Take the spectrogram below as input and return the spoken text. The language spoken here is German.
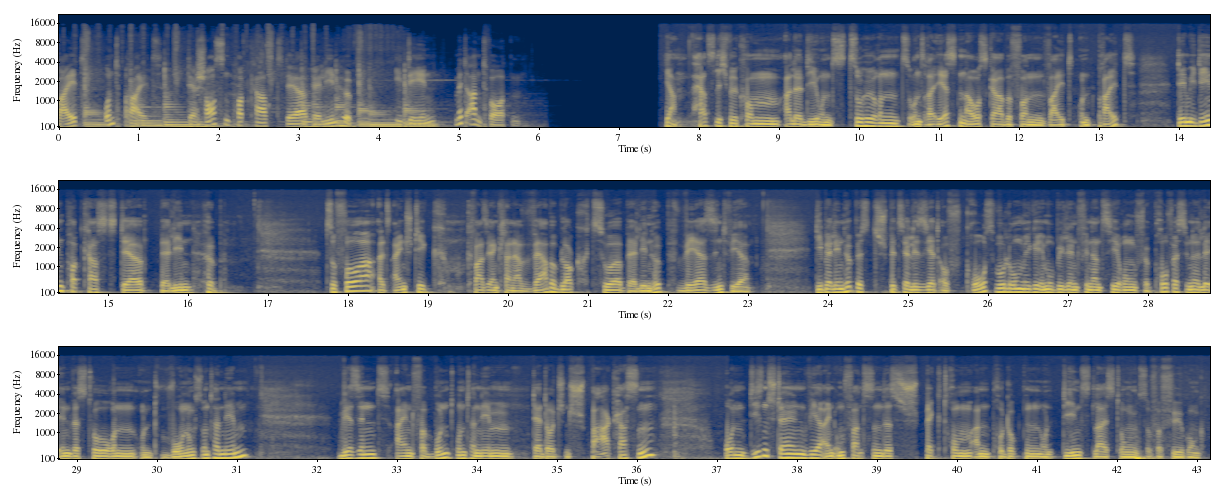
Weit und breit. Der Chancenpodcast der Berlin Hüb. Ideen mit Antworten. Ja, herzlich willkommen alle, die uns zuhören zu unserer ersten Ausgabe von Weit und breit, dem Ideenpodcast der Berlin Hüb. Zuvor als Einstieg quasi ein kleiner Werbeblock zur Berlin Hüb. Wer sind wir? Die Berlin Hüb ist spezialisiert auf großvolumige Immobilienfinanzierung für professionelle Investoren und Wohnungsunternehmen. Wir sind ein Verbundunternehmen der deutschen Sparkassen und diesen stellen wir ein umfassendes Spektrum an Produkten und Dienstleistungen zur Verfügung.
